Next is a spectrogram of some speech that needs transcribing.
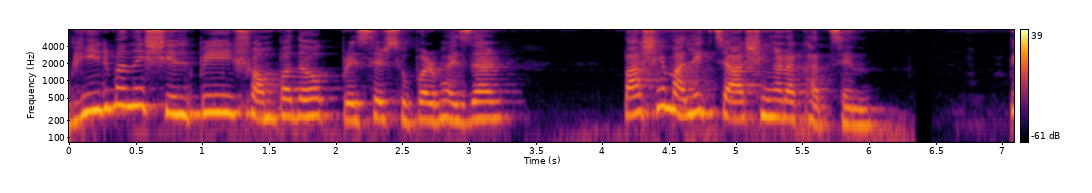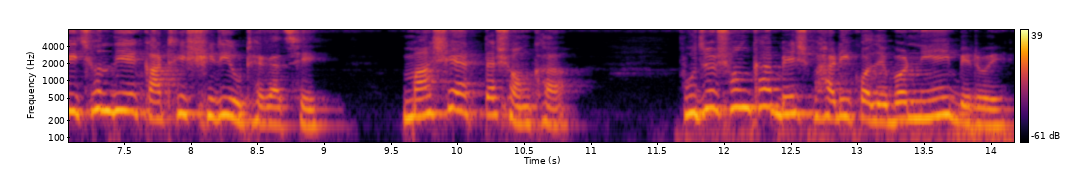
ভিড় মানে শিল্পী, সম্পাদক, প্রেসের সুপারভাইজার, পাশে মালিক চা সিঙাড়া খাচ্ছেন। পিছন দিয়ে কাঠের সিঁড়ি উঠে গেছে। মাসে একটা সংখ্যা। পুজো সংখ্যা বেশ ভারী কলেবর নিয়েই বেরোয়।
